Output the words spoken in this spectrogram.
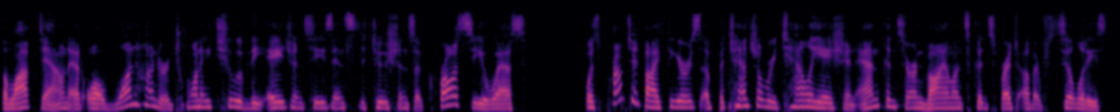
The lockdown at all 122 of the agency's institutions across the U.S. was prompted by fears of potential retaliation and concern violence could spread to other facilities.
